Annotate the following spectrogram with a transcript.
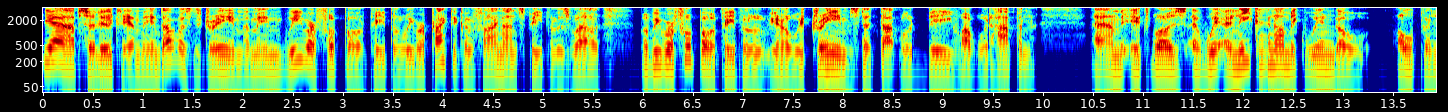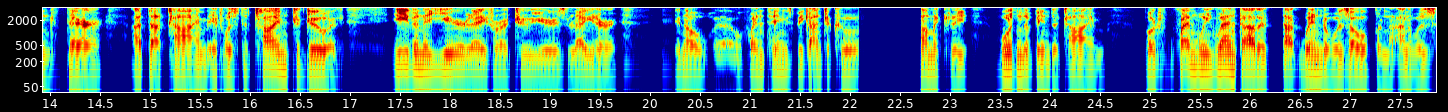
Yeah, absolutely. I mean, that was the dream. I mean, we were football people. We were practical finance people as well, but we were football people, you know, with dreams that that would be what would happen. Um, it was a, an economic window opened there at that time. It was the time to do it. Even a year later or two years later, you know, uh, when things began to cool economically, wouldn't have been the time. But when we went at it, that window was open, and it was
